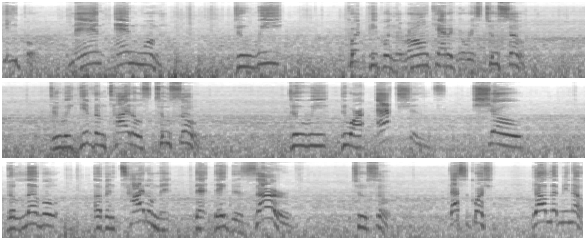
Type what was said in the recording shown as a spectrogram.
people, man and woman, do we put people in the wrong categories too soon? Do we give them titles too soon? Do we do our actions show the level of entitlement that they deserve too soon? That's the question. Y'all let me know.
